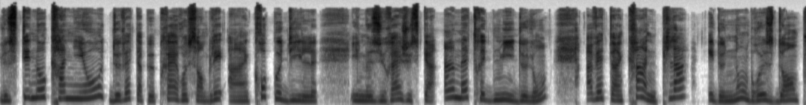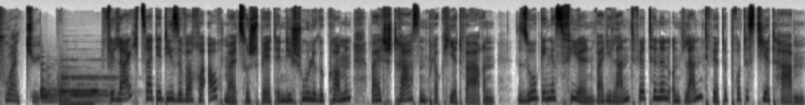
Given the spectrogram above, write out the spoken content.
Le sténocranio devait à peu près ressembler à un crocodile. Il mesurait jusqu'à un mètre et demi de long, avait un crâne plat et de nombreuses dents pointues. Vielleicht seid ihr diese Woche auch mal zu spät in die Schule gekommen, weil Straßen blockiert waren. So ging es vielen, weil die Landwirtinnen und Landwirte protestiert haben.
